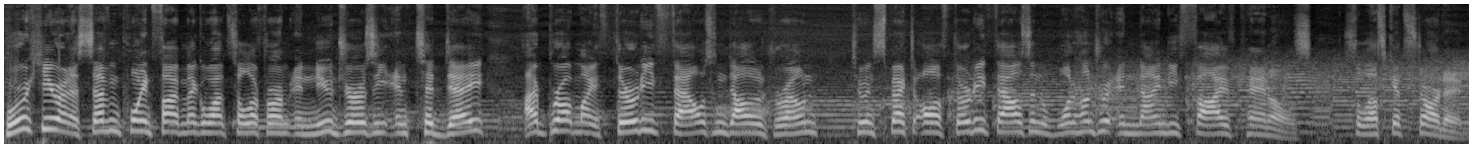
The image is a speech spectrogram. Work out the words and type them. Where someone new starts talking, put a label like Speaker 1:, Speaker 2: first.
Speaker 1: We're here at a 7.5 megawatt solar farm in New Jersey, and today I brought my $30,000 drone to inspect all 30,195 panels. So let's get started.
